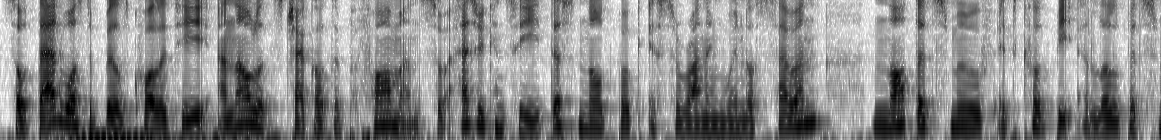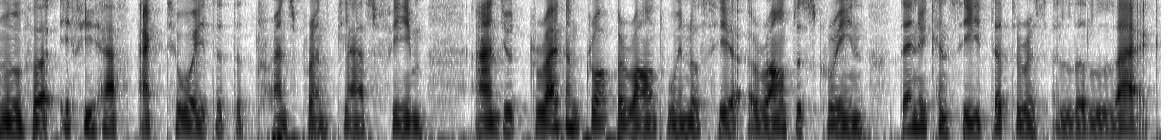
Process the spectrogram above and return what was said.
So that was the build quality and now let's check out the performance. So as you can see, this notebook is running Windows 7 not that smooth. It could be a little bit smoother if you have activated the transparent glass theme and you drag and drop around Windows here around the screen, then you can see that there is a little lag.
